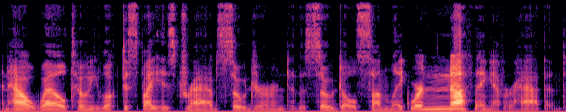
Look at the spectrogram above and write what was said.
and how well Tony looked despite his drab sojourn to the so dull Sun Lake where nothing ever happened.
